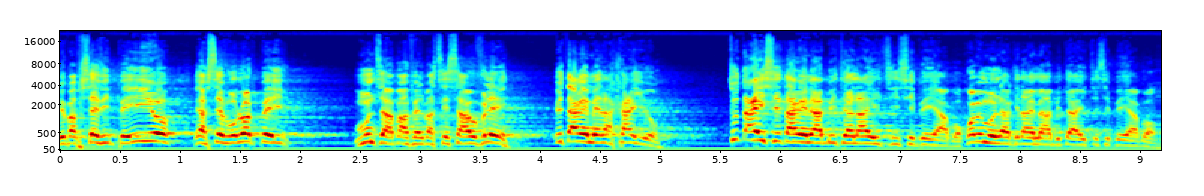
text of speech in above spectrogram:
Il va servir le pays, il va servir l'autre pays. Le monde ne pas faire parce que ça, vous voulez. Il t'a remis la caille. Tout Haïti t'a remis habiter en Haïti, c'est pays bon. Combien de qui t'a remis habiter en Haïti, c'est pays bon?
